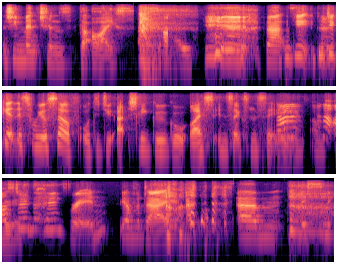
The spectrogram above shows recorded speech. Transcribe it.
and she mentions the ice so that Did you did you get this from yourself or did you actually Google ice insects in Sex and the City? No, I'm no, I was doing the hoovering the other day, and, um, listening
